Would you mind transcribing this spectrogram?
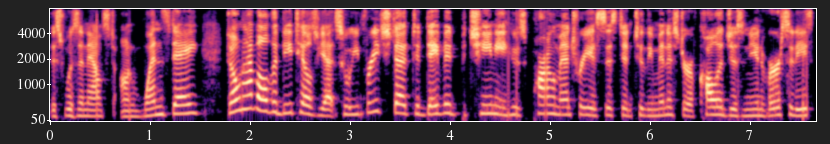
This was announced on Wednesday. Don't have all the details yet, so we've reached out to David Piccini, who's parliamentary assistant to the Minister of Colleges and Universities,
